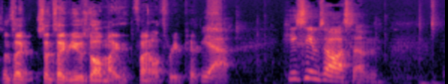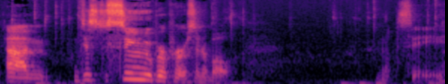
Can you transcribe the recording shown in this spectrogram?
since I've since I've used all my final three picks. Yeah, he seems awesome. Um, just super personable. Let's see.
